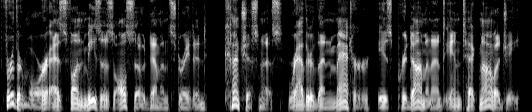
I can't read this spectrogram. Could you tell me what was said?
Furthermore, as von Mises also demonstrated, consciousness rather than matter is predominant in technology.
